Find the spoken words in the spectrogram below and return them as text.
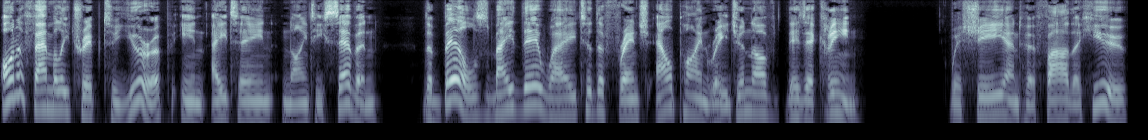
On a family trip to Europe in 1897, the Bells made their way to the French alpine region of Des Écrins, where she and her father Hugh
